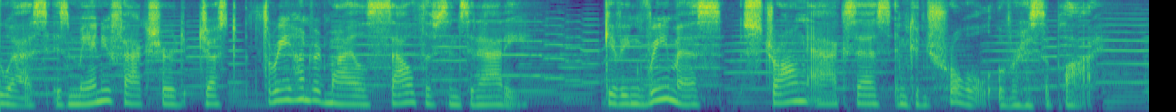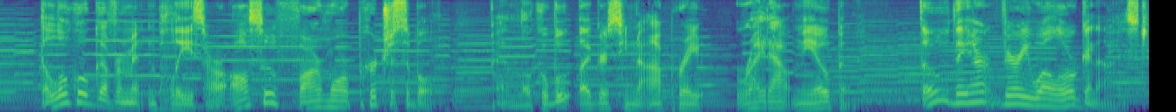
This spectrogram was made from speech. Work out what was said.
U.S. is manufactured just 300 miles south of Cincinnati, giving Remus strong access and control over his supply. The local government and police are also far more purchasable, and local bootleggers seem to operate right out in the open, though they aren't very well organized.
